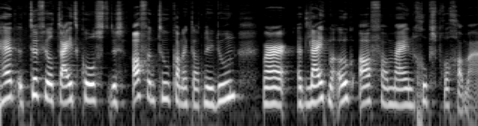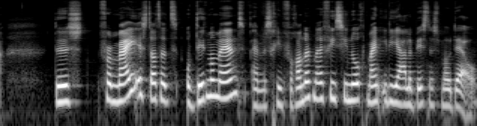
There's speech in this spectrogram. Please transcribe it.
het, te veel tijd kost. Dus af en toe kan ik dat nu doen. Maar het leidt me ook af van mijn groepsprogramma. Dus voor mij is dat het op dit moment, en misschien verandert mijn visie nog, mijn ideale businessmodel.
